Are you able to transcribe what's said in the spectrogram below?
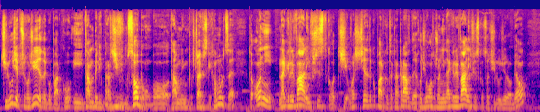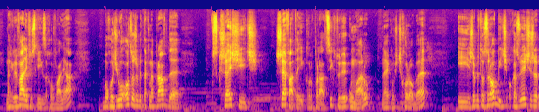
ci ludzie przychodzili do tego parku i tam byli prawdziwym sobą, bo tam im puszczały wszystkie hamulce, to oni nagrywali wszystko, ci właściciele tego parku, tak naprawdę chodziło o to, że oni nagrywali wszystko, co ci ludzie robią, nagrywali wszystkie ich zachowania, bo chodziło o to, żeby tak naprawdę wskrzesić szefa tej korporacji, który umarł na jakąś chorobę i żeby to zrobić, okazuje się, że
